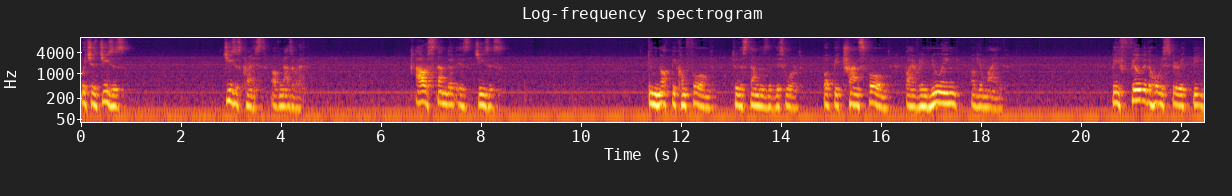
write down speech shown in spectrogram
which is Jesus, Jesus Christ of Nazareth. Our standard is Jesus. Do not be conformed to the standards of this world but be transformed by renewing of your mind. Be filled with the Holy Spirit. Be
